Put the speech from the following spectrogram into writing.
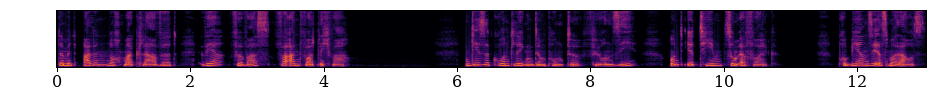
damit allen nochmal klar wird, wer für was verantwortlich war. Diese grundlegenden Punkte führen Sie und Ihr Team zum Erfolg. Probieren Sie es mal aus.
